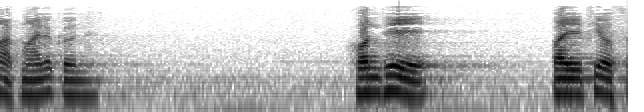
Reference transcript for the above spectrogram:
มากมายเหลือเกิน คนที่ไปเที่ยวแส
